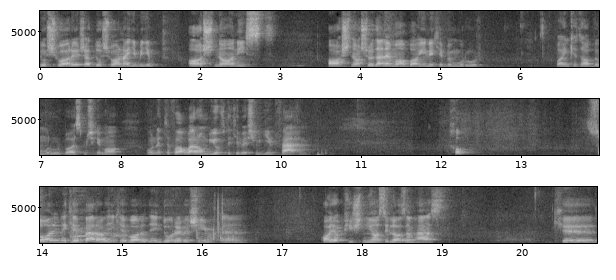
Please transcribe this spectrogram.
دشواره. شاید دشوار نگیم بگیم آشنا نیست. آشنا شدن ما با اینه که به مرور با این کتاب به مرور باعث میشه که ما اون اتفاق برام بیفته که بهش میگیم فهم. خب. سوال اینه که برای اینکه وارد این دوره بشیم آیا پیش نیازی لازم هست که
